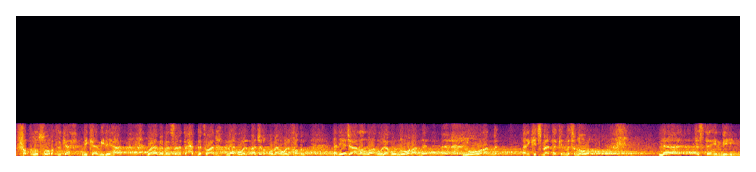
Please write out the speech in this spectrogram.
فضل سورة الكهف بكاملها وهذا ما سنتحدث عنه. ما هو الأجر وما هو الفضل؟ أن يجعل الله له نورا نورا. يعني كي سمعت كلمة نور لا تستهن به.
